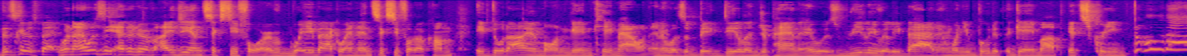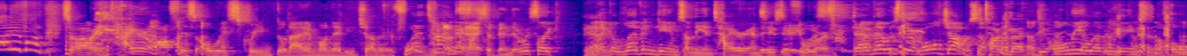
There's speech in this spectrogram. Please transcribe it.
This goes back when I was the editor of IGN 64, way back when N64.com, a Doraemon game came out, and it was a big deal in Japan. It was really, really bad, and when you booted the game up, it screamed Doraemon. So our entire office always screamed Doraemon at each other. What a time that must have been. There was like like 11 games on the entire N64. it was- that, that was their whole job was to talk about the only 11 games in the whole.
